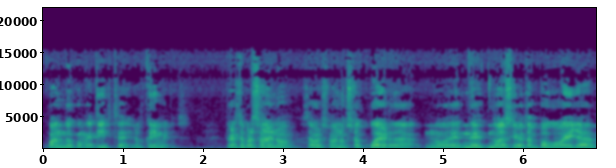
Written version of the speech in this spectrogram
cuando cometiste los crímenes. Pero esta persona no, esta persona no se acuerda, no, no decidió tampoco ella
